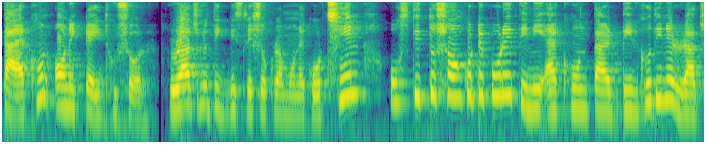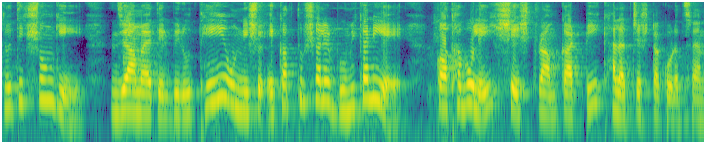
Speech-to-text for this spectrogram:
তা এখন অনেকটাই ধূসর। রাজনৈতিক বিশ্লেষকরা মনে করছেন, অস্তিত্ব সংকটে পড়ে তিনি এখন তার দীর্ঘদিনের রাজনৈতিক সঙ্গী, জামায়াতের বিরুদ্ধে উনিশশো একাত্তর সালের ভূমিকা নিয়ে কথা বলেই শেষ ট্রাম্প কার্ডটি খেলার চেষ্টা করেছেন।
